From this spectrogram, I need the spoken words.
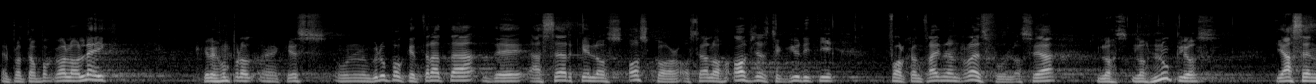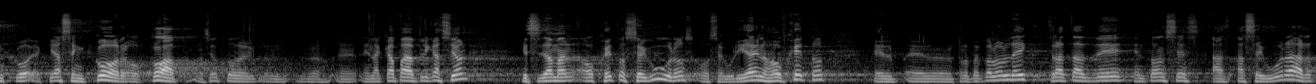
El protocolo Lake eh, que es, un, grupo que trata de hacer que los OSCORE, o sea, los Object Security for Container RESTful, o sea, los, los núcleos que hacen, que hacen core o coap, ¿no es cierto?, en la capa de aplicación, que se llaman objetos seguros o seguridad en los objetos, el, protocolo Lake trata de entonces asegurar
